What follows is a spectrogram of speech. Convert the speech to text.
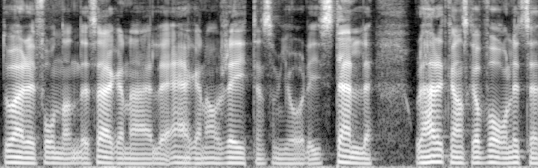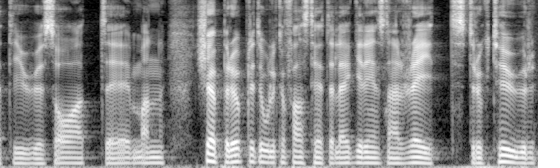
då är det fondandelsägarna eller ägarna av raten som gör det istället och det här är ett ganska vanligt sätt i USA att eh, man köper upp lite olika fastigheter, lägger i en sån här rate-struktur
